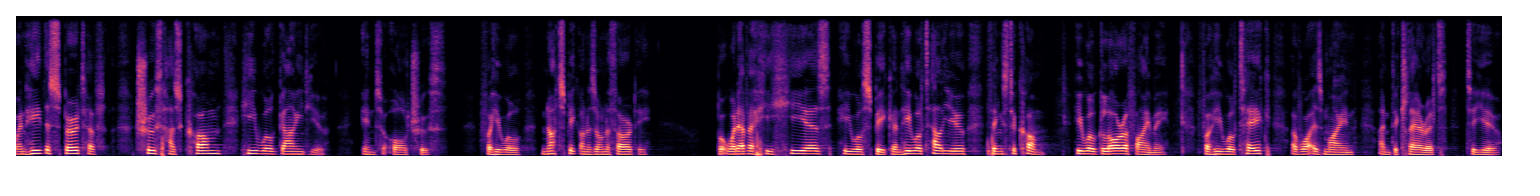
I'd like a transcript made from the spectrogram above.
when he, the Spirit of truth, has come, he will guide you into all truth. For he will not speak on his own authority, but whatever he hears, he will speak, and he will tell you things to come. He will glorify me, for he will take of what is mine and declare it to you.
